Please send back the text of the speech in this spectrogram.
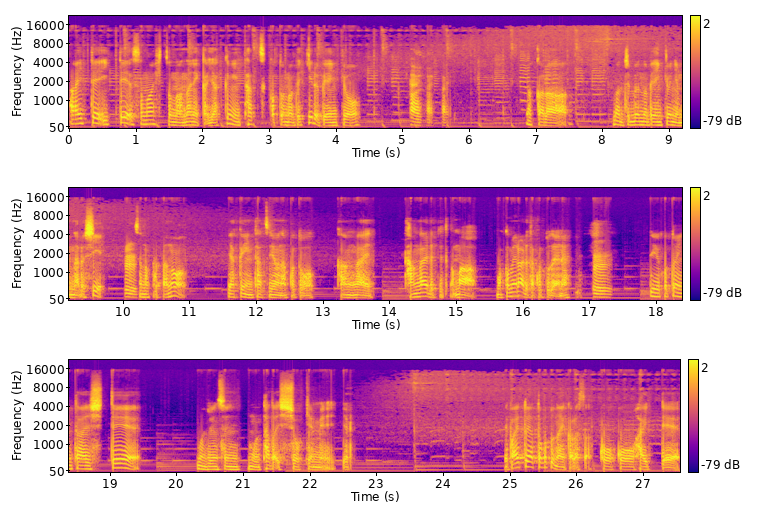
相手いてその人の何か役に立つことのできる勉強。はいはいはい。だから、まあ、自分の勉強にもなるしうん。その方の役に立つようなことを考え考えるっていうかまあ求められたことだよね。うん。っていうことに対してもう純粋にもうただ一生懸命やる。でバイトやったことないからさ高校入って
